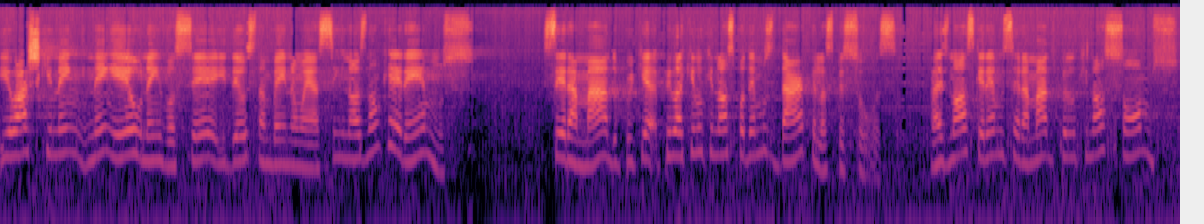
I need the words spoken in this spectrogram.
E eu acho que nem, nem eu, nem você, e Deus também não é assim, nós não queremos ser amado porque, pelo aquilo que nós podemos dar pelas pessoas. Mas nós queremos ser amados pelo que nós somos.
